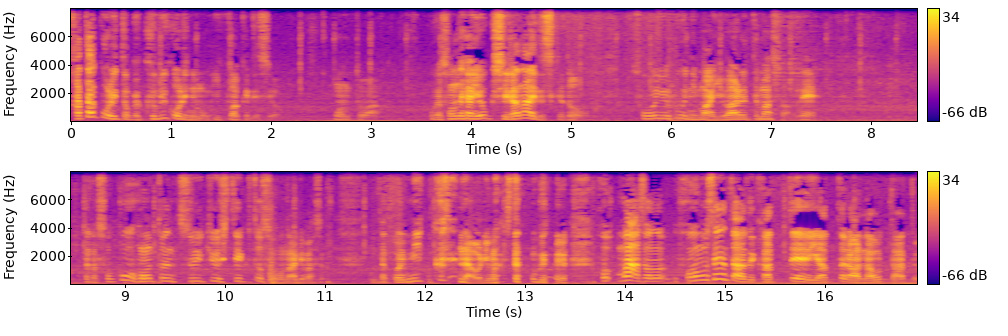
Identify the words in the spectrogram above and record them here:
肩こりとか首こりにも行くわけですよ。本当は。僕はその辺はよく知らないですけど、そういう風にまあ言われてますわね。だからそこを本当に追求していくとそうなります。だからこれ3日で治りました。僕まあその、ホームセンターで買ってやったら治ったって。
